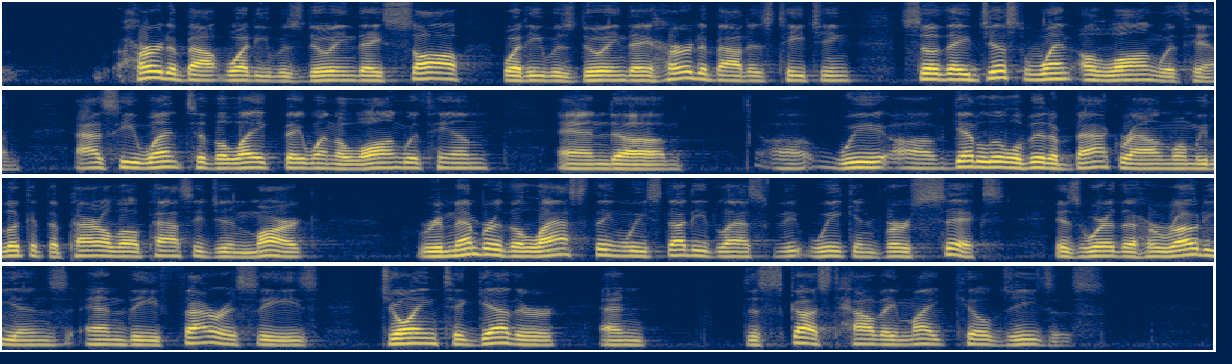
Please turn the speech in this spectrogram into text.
heard about what he was doing, they saw what he was doing, they heard about his teaching, so they just went along with him. As he went to the lake, they went along with him. And uh, uh, we uh, get a little bit of background when we look at the parallel passage in Mark Remember, the last thing we studied last week in verse 6 is where the Herodians and the Pharisees joined together and discussed how they might kill Jesus.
